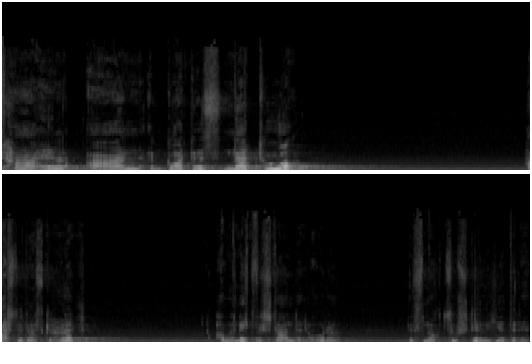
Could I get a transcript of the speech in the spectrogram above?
teil an Gottes Natur. Hast du das gehört? Aber nicht verstanden, oder? Ist noch zu still hier drin.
